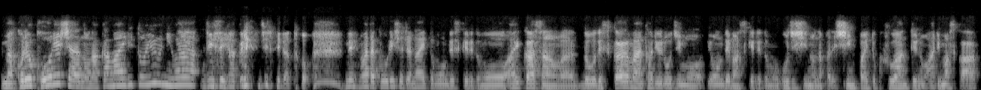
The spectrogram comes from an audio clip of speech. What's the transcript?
まあ、これを高齢者の仲間入りというには、人生100年時代だと、ね、まだ高齢者じゃないと思うんですけれども、相川さんはどうですか？まあ、下流老人も読んでますけれども、ご自身の中で心配とか不安っていうのはありますか？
